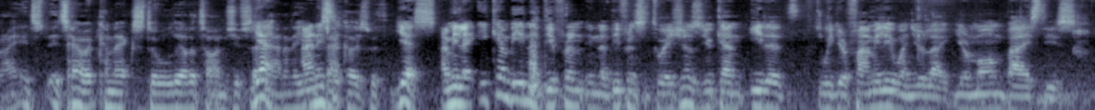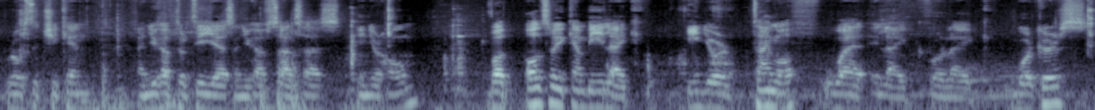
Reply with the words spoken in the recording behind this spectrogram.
right? It's it's how it connects to all the other times you've sat Yeah, down and eaten and tacos with. Yes, I mean like it can be in a different in a different situations. You can eat it with your family when you're like your mom buys this roasted chicken, and you have tortillas and you have salsas in your home. But also it can be like in your time off, while like for like workers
